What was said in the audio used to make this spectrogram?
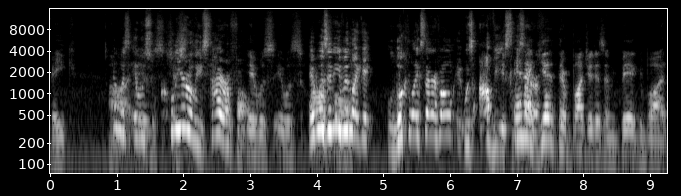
fake. it was Uh, it was, just- clearly styrofoam. it was it was. It wasn't even like it looked like styrofoam. It was obviously And styrofoam. I get it, their budget isn't big, but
